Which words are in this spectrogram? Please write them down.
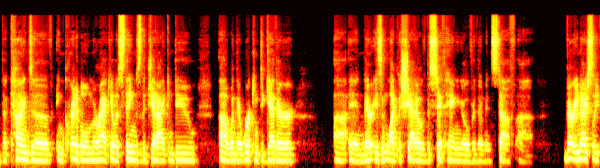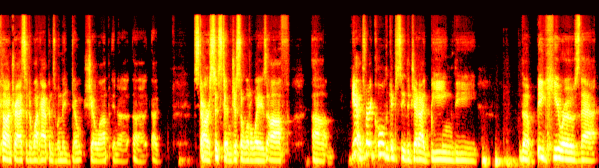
the kinds of incredible, miraculous things the Jedi can do uh, when they're working together, uh, and there isn't like the shadow of the Sith hanging over them and stuff. Uh, very nicely contrasted to what happens when they don't show up in a, a, a star system just a little ways off. Um, yeah, it's very cool to get to see the Jedi being the the big heroes that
